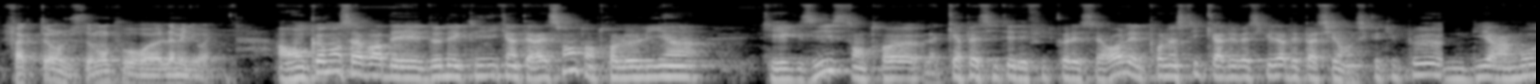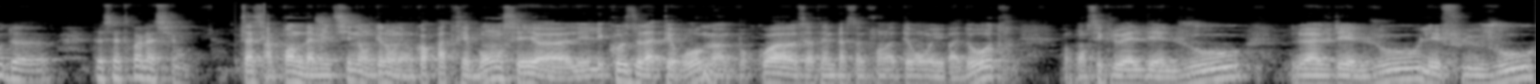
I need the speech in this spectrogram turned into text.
facteur justement pour l'améliorer. Alors on commence à avoir des données cliniques intéressantes entre le lien qui existe entre la capacité des flux de cholestérol et le pronostic cardiovasculaire des patients. Est-ce que tu peux nous dire un mot de, de cette relation? Ça, c'est un point de la médecine dans lequel on n'est encore pas très bon, c'est euh, les, causes de l'athérome, pourquoi certaines personnes font l'athérome et pas d'autres? Donc on sait que le LDL joue, le HDL joue, les flux jouent,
